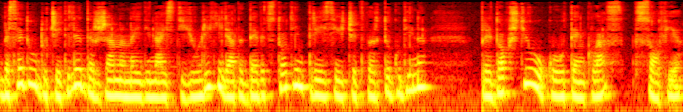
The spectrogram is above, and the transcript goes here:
Беседа от учителя държана на 11 юли 1934 г. пред общия околотен клас в София.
